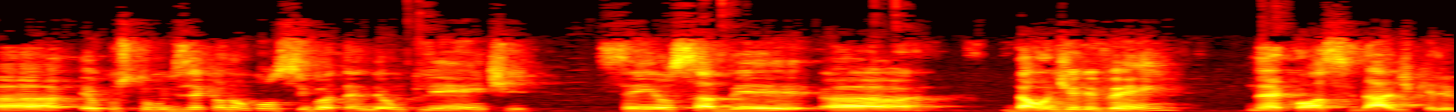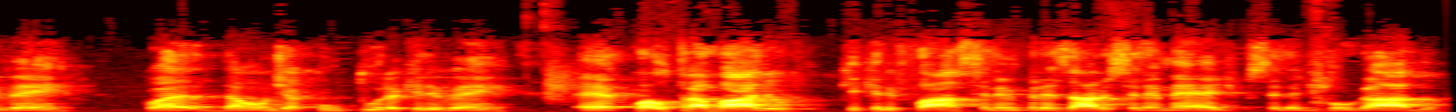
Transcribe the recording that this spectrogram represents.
Uh, eu costumo dizer que eu não consigo atender um cliente sem eu saber uh, da onde ele vem, né? Qual a cidade que ele vem, qual, da onde a cultura que ele vem, é, qual o trabalho, o que, que ele faz, se ele é um empresário, se ele é médico, se ele é advogado,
